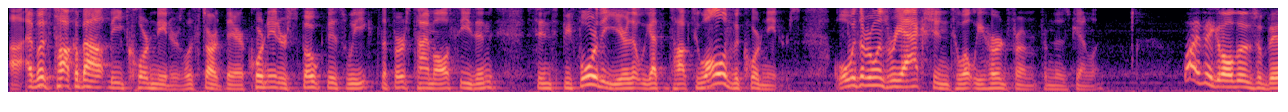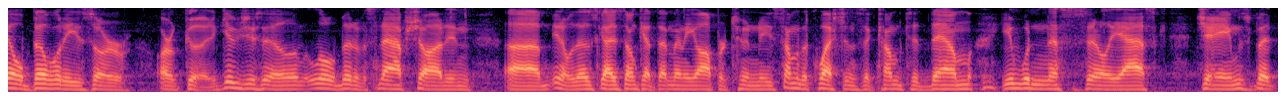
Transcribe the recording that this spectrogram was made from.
Uh, and let's talk about the coordinators. Let's start there. Coordinators spoke this week. It's the first time all season since before the year that we got to talk to all of the coordinators. What was everyone's reaction to what we heard from, from those gentlemen? Well, I think all those availabilities are are good. It gives you a little bit of a snapshot in. Um, you know, those guys don't get that many opportunities. Some of the questions that come to them, you wouldn't necessarily ask James, but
